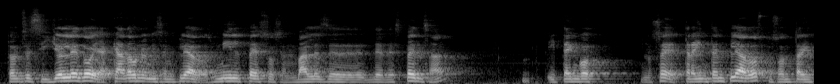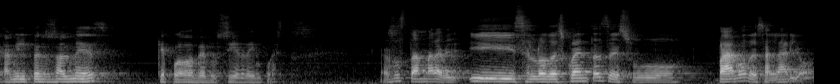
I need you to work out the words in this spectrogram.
Entonces, si yo le doy a cada uno de mis empleados mil pesos en vales de, de despensa y tengo, no sé, 30 empleados, pues son 30 mil pesos al mes que puedo deducir de impuestos. Eso está maravilloso. ¿Y se lo descuentas de su pago de salario?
